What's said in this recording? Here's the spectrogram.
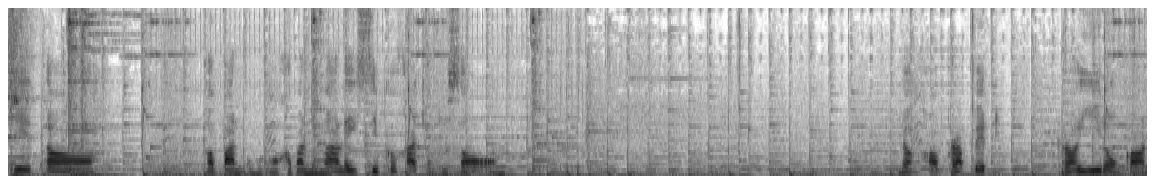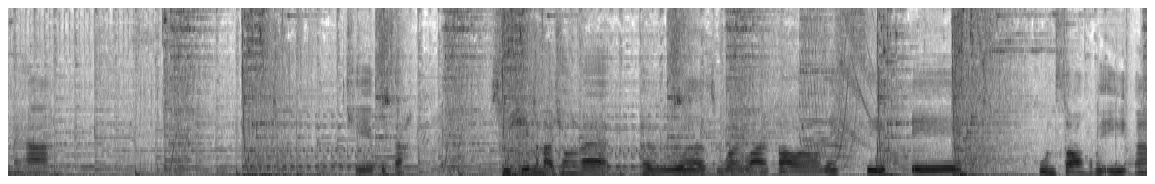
เจต่อข้าวปั้นโอ้โหข้าวปั้นนี่มาเลขสิบก็ขาดช่องที่สองเดี๋ยวขอปรับเป็ดร้อยยี่ลงก่อนนะคะ โอเคไปจ้ะซูชิมาหน่อยช่องแรก เออ สวยวายต่อเลขสิบ A คูณสองเข้าไปอีก อ่า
